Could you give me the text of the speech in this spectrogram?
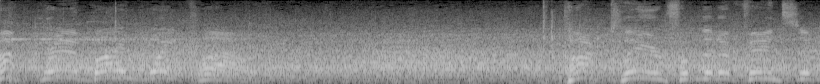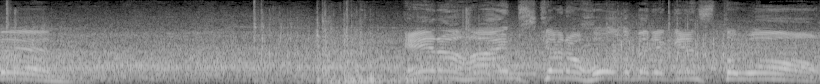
Puck grabbed by Whitecloud. Puck cleared from the defensive end. Anaheim's got a hold of it against the wall.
